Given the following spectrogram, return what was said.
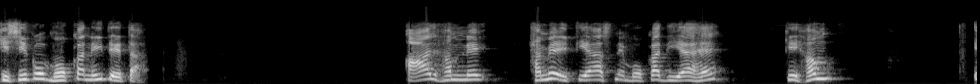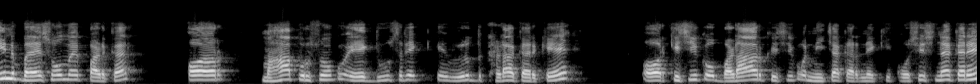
किसी को मौका नहीं देता। आज हमने, हमें इतिहास ने मौका दिया है कि हम इन बहसों में पढ़कर और महापुरुषों को एक दूसरे के विरुद्ध खड़ा करके और किसी को बड़ा और किसी को नीचा करने की कोशिश न करें।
